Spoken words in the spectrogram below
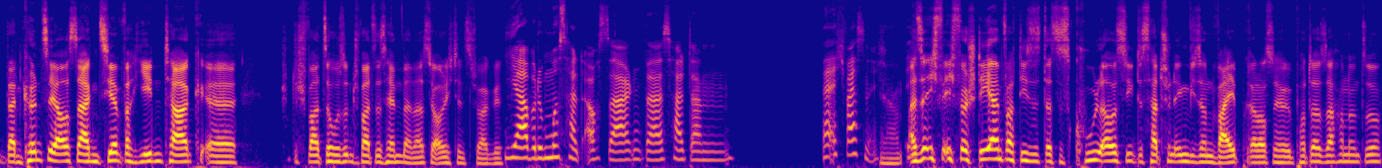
dann könntest du ja auch sagen, zieh einfach jeden Tag äh, sch- schwarze Hose und schwarzes Hemd, dann hast du auch nicht den Struggle. Ja, aber du musst halt auch sagen, da ist halt dann. Ja, ich weiß nicht. Ja. Ich, Also ich, ich verstehe einfach dieses, dass es cool aussieht. Das hat schon irgendwie so einen Vibe, gerade aus der Harry Potter Sachen und so.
